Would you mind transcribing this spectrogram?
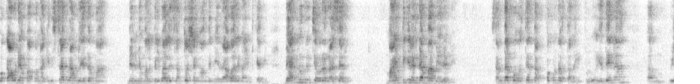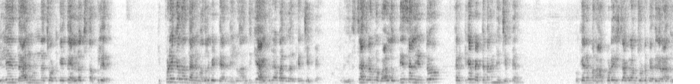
ఒక ఆవిడే పాప నాకు ఇన్స్టాగ్రామ్ లేదమ్మా. నేను మిమ్మల్ని పిలవాలి సంతోషంగా ఉంది మీరు రావాలి మా ఇంటికి అని బెంగళూరు నుంచి ఎవరో రాశారు. మా ఇంటికి రెండమ్మా మీరని. సందర్భం వస్తే తప్పకుండా వస్తాను. ఇప్పుడు ఏదైనా వెళ్ళే దారి ఉన్న చోటకైతే వెళ్ళొచ్చు తప్పులేదు ఇప్పుడే కదా దాన్ని మొదలుపెట్టాను నేను. అందుకే హైదరాబాద్ వరకు అని చెప్పాను. ఇప్పుడు ఇన్స్టాగ్రామ్లో వాళ్ళ ఉద్దేశాలు ఏంటో కరెక్ట్గా పెట్టమని నేను చెప్పాను. ఓకేనమ్మా నాకు కూడా ఇన్స్టాగ్రామ్ చూడటం పెద్దగా రాదు.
